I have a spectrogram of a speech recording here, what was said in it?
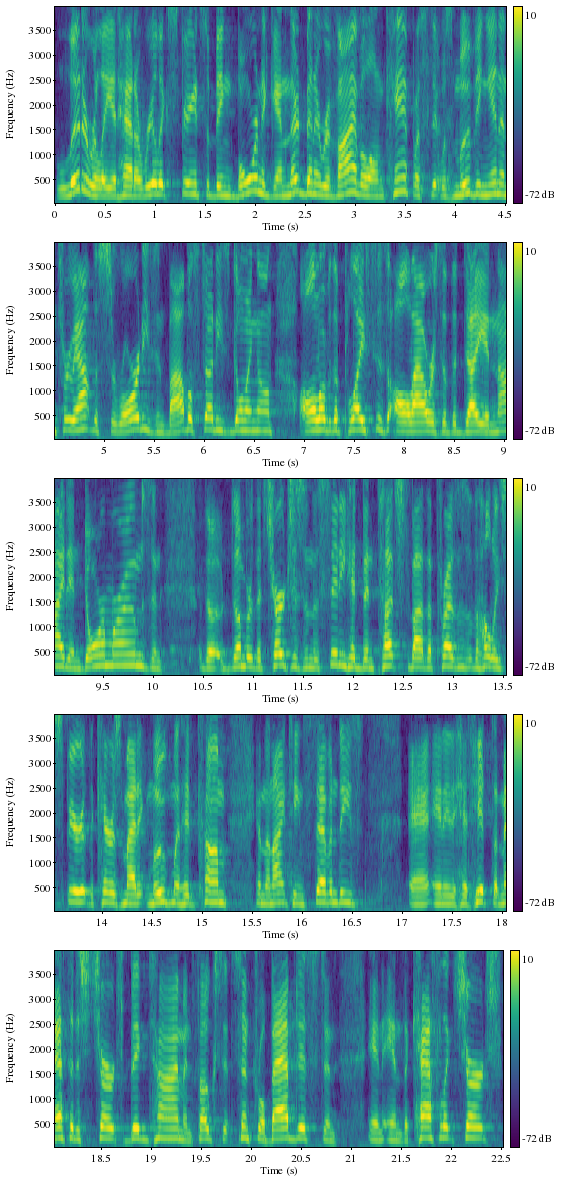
literally had had a real experience of being born again. There'd been a revival on campus that was moving in and throughout the sororities and Bible studies going on all over the places, all hours of the day and night in dorm rooms. And the number of the churches in the city had been touched by the presence of the Holy Spirit. The charismatic movement had come in the 1970s and, and, it had hit the Methodist Church big time, and folks at Central Baptist and, and, and the Catholic Church.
